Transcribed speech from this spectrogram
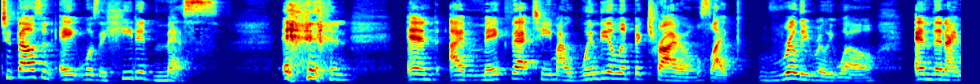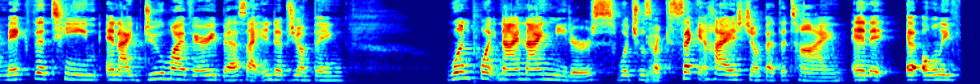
2008 was a heated mess. And and I make that team. I win the Olympic trials like really really well. And then I make the team and I do my very best. I end up jumping 1.99 meters, which was yeah. like second highest jump at the time, and it, it only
